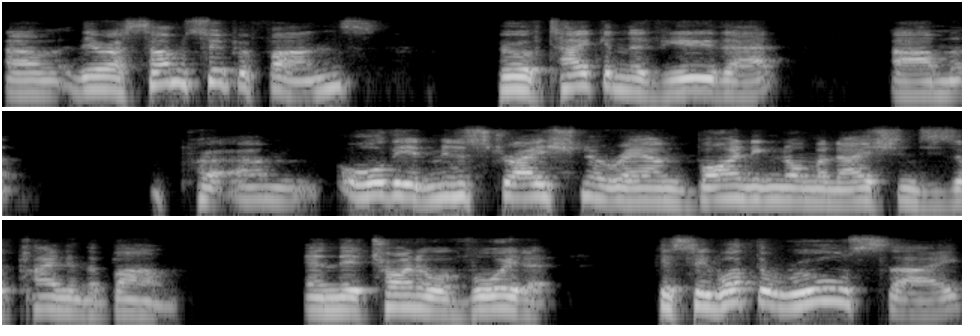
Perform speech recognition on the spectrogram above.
Um, there are some super funds who have taken the view that um, um, all the administration around binding nominations is a pain in the bum and they're trying to avoid it. Because see, what the rules say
